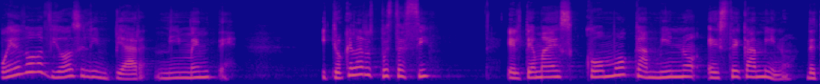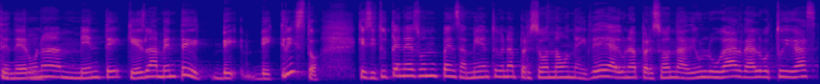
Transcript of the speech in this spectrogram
¿puedo Dios limpiar mi mente? Y creo que la respuesta es sí. El tema es cómo camino este camino de tener una mente que es la mente de, Cristo. Que si tú tienes un pensamiento de una persona, una idea de una persona, de un lugar, de algo, tú digas,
